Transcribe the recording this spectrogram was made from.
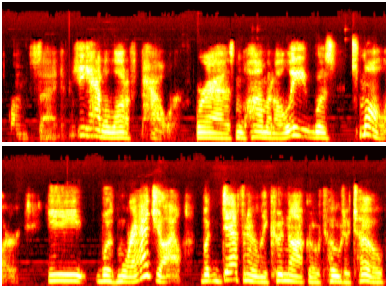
the wrong side. He had a lot of power, whereas Muhammad Ali was smaller. He was more agile, but definitely could not go toe to toe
